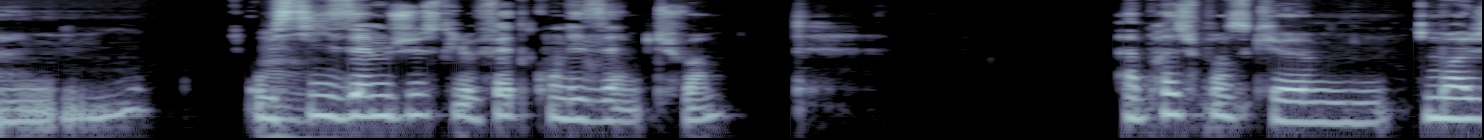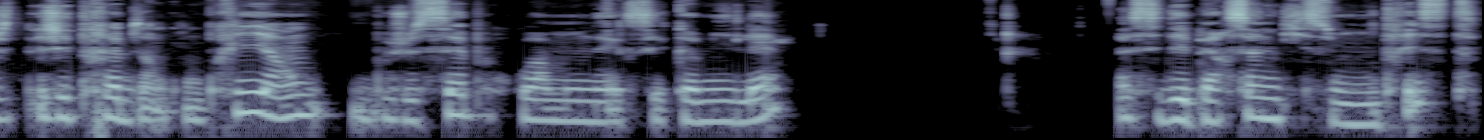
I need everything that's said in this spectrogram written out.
Euh, ou mmh. s'ils aiment juste le fait qu'on les aime, tu vois? Après, je pense que mmh, moi, j'ai très bien compris. Hein, je sais pourquoi mon ex est comme il est. C'est des personnes qui sont tristes,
